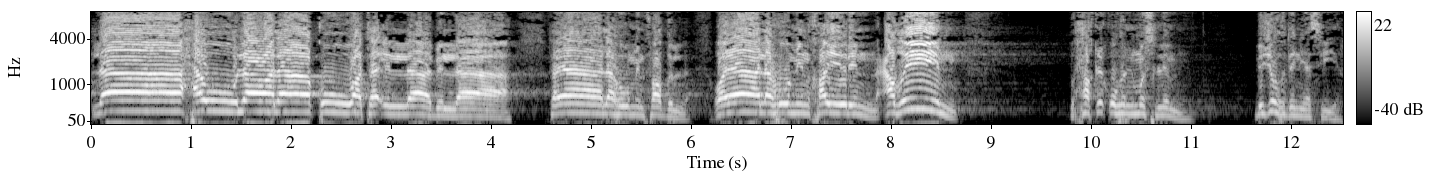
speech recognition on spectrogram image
لا حول ولا قوة إلا بالله. فيا له من فضل ويا له من خير عظيم. يحققه المسلم بجهد يسير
